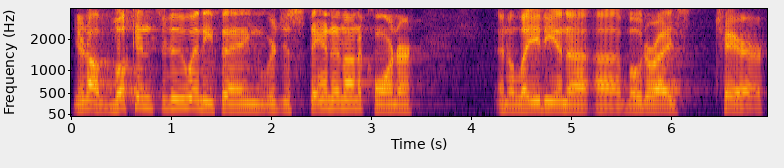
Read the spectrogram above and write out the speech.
You're not looking to do anything. We're just standing on a corner, and a lady in a, a motorized chair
